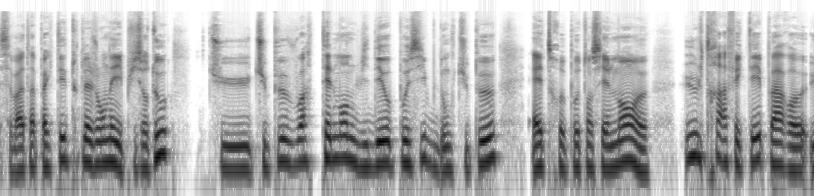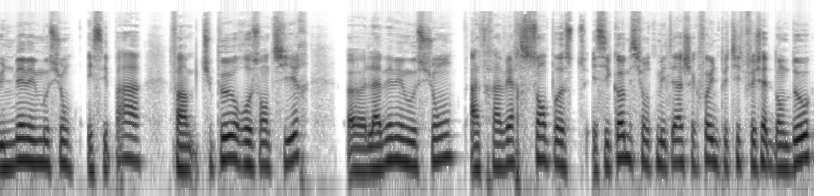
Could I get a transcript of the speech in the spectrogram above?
ça va t'impacter toute la journée. Et puis surtout tu, tu peux voir tellement de vidéos possibles donc tu peux être potentiellement euh, ultra affecté par euh, une même émotion. Et c'est pas enfin tu peux ressentir euh, la même émotion à travers 100 postes. Et c'est comme si on te mettait à chaque fois une petite fléchette dans le dos,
